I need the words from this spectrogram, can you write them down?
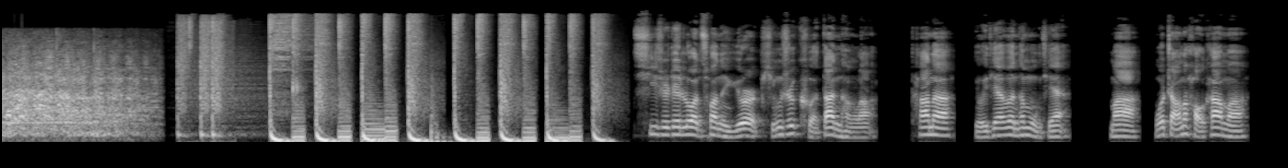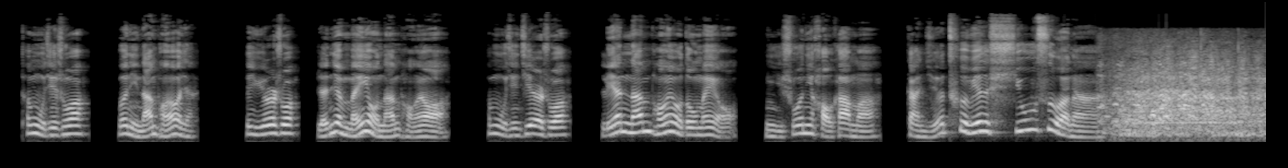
其实这乱窜的鱼儿平时可蛋疼了。他呢，有一天问他母亲：“妈，我长得好看吗？”他母亲说：“问你男朋友去。”这鱼儿说：“人家没有男朋友啊。”他母亲接着说：“连男朋友都没有，你说你好看吗？感觉特别的羞涩呢。”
